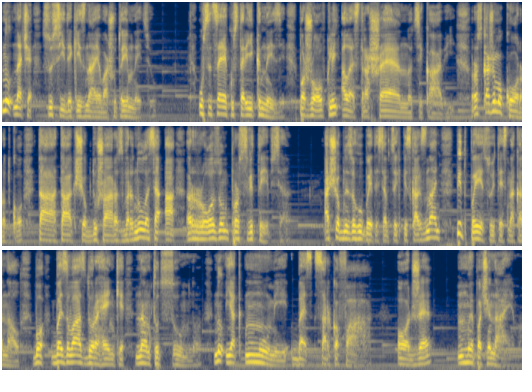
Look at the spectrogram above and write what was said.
ну, наче сусід, який знає вашу таємницю. Усе це як у старій книзі, пожовклій, але страшенно цікавій. Розкажемо коротко, та так, щоб душа розвернулася, а розум просвітився. А щоб не загубитися в цих пісках знань, підписуйтесь на канал, бо без вас, дорогенькі, нам тут сумно. Ну, як мумії без саркофага. Отже, ми починаємо.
